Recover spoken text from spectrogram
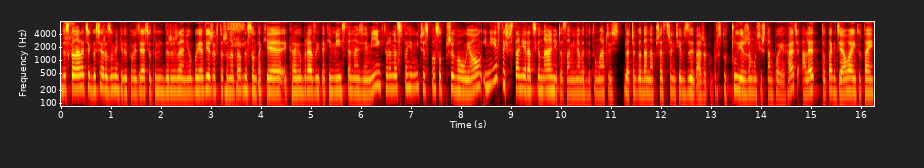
Doskonale Cię, Gosia, rozumiem, kiedy powiedziałaś o tym drżeniu, bo ja wierzę w to, że naprawdę są takie krajobrazy i takie miejsca na ziemi, które nas w tajemniczy sposób przywołują i nie jesteś w stanie racjonalnie czasami nawet wytłumaczyć, dlaczego dana przestrzeń Cię wzywa, że po prostu czujesz, że musisz tam pojechać, ale to tak działa i tutaj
